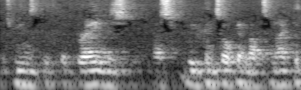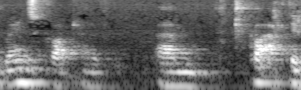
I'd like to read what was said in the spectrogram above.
which means that the brain is, as we've been talking about tonight, the brain's quite kind of um, quite active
